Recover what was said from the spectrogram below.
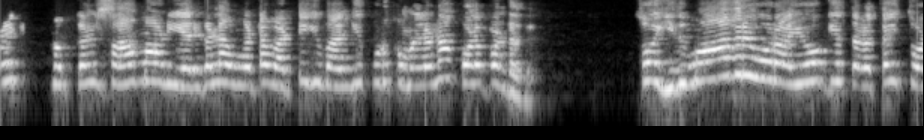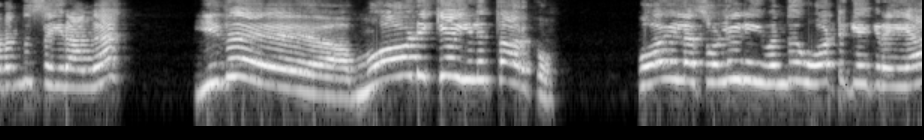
உழைக்கும் மக்கள் சாமானியர்கள் அவங்ககிட்ட வட்டிக்கு வாங்கி கொடுக்க முடியலன்னா கொலை பண்றது. சோ இது மாதிரி ஒரு அயோக்கியத்தனத்தை தொடர்ந்து செய்யறாங்க இது மோடிக்கே இழுத்தா இருக்கும். கோயில சொல்லி நீ வந்து ஓட்டு கேக்குறியா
